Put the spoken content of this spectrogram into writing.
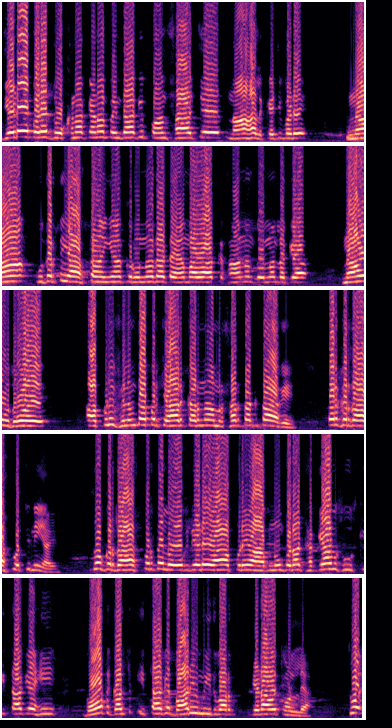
ਜਿਹੜੇ ਬੜੇ ਦੁੱਖ ਨਾਲ ਕਹਿਣਾ ਪੈਂਦਾ ਕਿ 5 ਸਾਲ 'ਚ ਨਾ ਹਲਕੇ 'ਚ ਬੜੇ ਨਾ ਕੁਦਰਤੀ ਆਫਤਾਂ ਆਈਆਂ ਕਰੋਨਾ ਦਾ ਟਾਈਮ ਆਇਆ, ਕਿਸਾਨ ਅੰਦੋਲਨ ਲੱਗਿਆ, ਨਾ ਉਦੋਂ ਆਏ। ਆਪਣੀ ਫਿਲਮ ਦਾ ਪ੍ਰਚਾਰ ਕਰਨਾ ਅੰਮ੍ਰਿਤਸਰ ਤੱਕ ਤਾਂ ਆ ਗਏ, ਪਰ ਗੁਰਦਾਸਪੁਰ 'ਚ ਨਹੀਂ ਆਏ। ਸੋ ਗੁਰਦਾਸਪੁਰ ਦੇ ਲੋਕ ਜਿਹੜੇ ਆ, ਆਪਣੇ ਆਪ ਨੂੰ ਬੜਾ ਠੱਗਿਆ ਮਹਿਸੂਸ ਕੀਤਾ ਕਿ ਅਸੀਂ ਬਹੁਤ ਗਲਤ ਕੀਤਾ ਕਿ ਬਾਹਰੀ ਉਮੀਦਵਾਰ ਜਿਹੜਾ ਉਹ ਚੁਣ ਲਿਆ। ਸੋ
